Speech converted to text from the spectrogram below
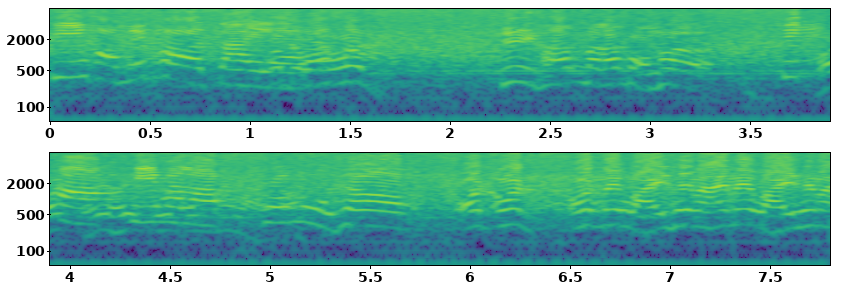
พี่เขาไม่พอใจแล้วว่าพี่ครับมารับผมเถอะพี่คะพี่มารับพวกหนูเถอะอ้นอ้นอ้นไม่ไหวใช่ไหมไม่ไหวใช่ไหม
